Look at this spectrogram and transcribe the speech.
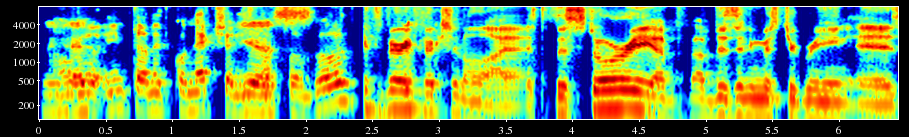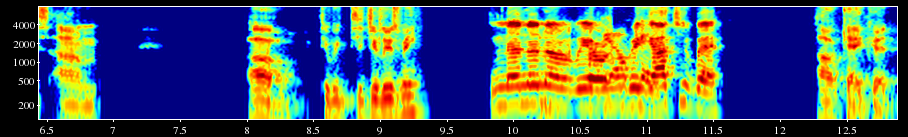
we had, Our internet connection is not so good. it's very fictionalized. The story of, of visiting Mr. Green is um, oh, did we did you lose me? no, no, No. no, we are, Yeah, we got you back. Okay, good.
